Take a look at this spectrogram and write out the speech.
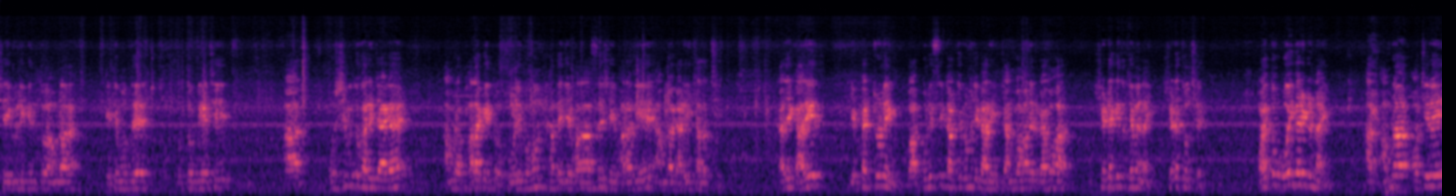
সেইগুলি কিন্তু আমরা ইতিমধ্যে উদ্যোগ নিয়েছি। আর ভস্মীভূত গাড়ির জায়গায় আমরা ভাড়াকৃত, পরিবহন খাতে যে ভাড়া আছে, সেই ভাড়া দিয়ে আমরা গাড়ি চালাচ্ছি। কাজে গাড়ির যে পেট্রোলিং বা পুলিশি কার্যক্রম যে গাড়ি, যানবাহনের ব্যবহার, সেটা কিন্তু থেমে নাই, সেটা চলছে। হয়তো ওই গাড়িটা নাই। আর আমরা অচিরেই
